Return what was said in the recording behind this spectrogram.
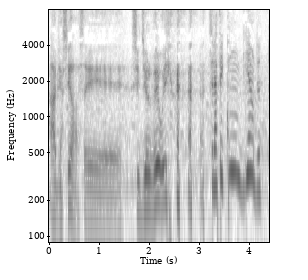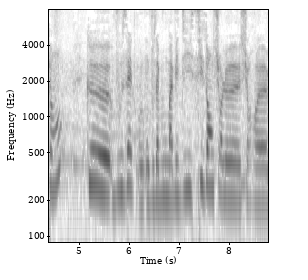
Ah bien sûr, c'est si Dieu le veut, oui. Cela fait combien de temps que vous êtes, vous avez, vous m'avez dit six ans sur le sur, euh,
